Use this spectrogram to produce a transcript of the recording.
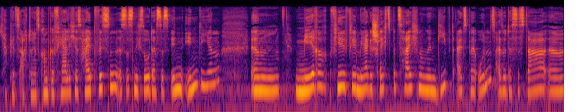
ich habe jetzt, Achtung, jetzt kommt gefährliches Halbwissen. Es ist nicht so, dass es in Indien ähm, mehrere, viel, viel mehr Geschlechtsbezeichnungen gibt als bei uns. Also, dass es da äh,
